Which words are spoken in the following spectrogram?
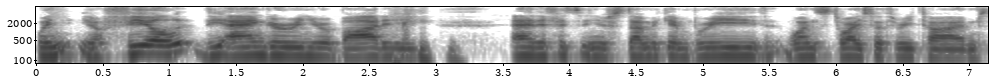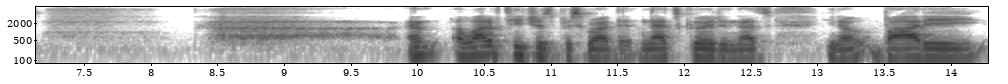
when you know, feel the anger in your body. and if it's in your stomach and breathe once twice or three times. And a lot of teachers prescribe that and that's good and that's you know body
